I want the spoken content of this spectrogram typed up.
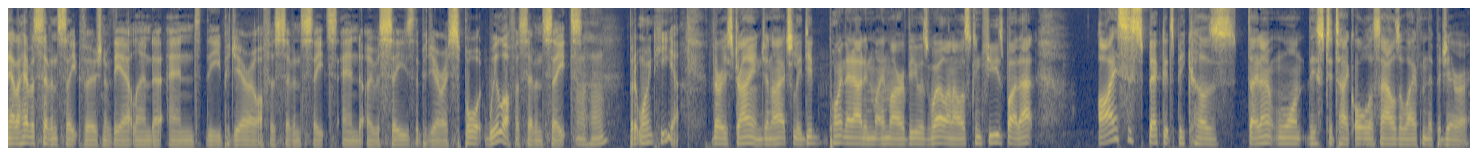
Now they have a seven-seat version of the Outlander, and the Pajero offers seven seats, and overseas the Pajero Sport will offer seven seats, mm-hmm. But it won't here. very strange. And I actually did point that out in my, in my review as well, and I was confused by that. I suspect it's because they don't want this to take all the sales away from the Pajero.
